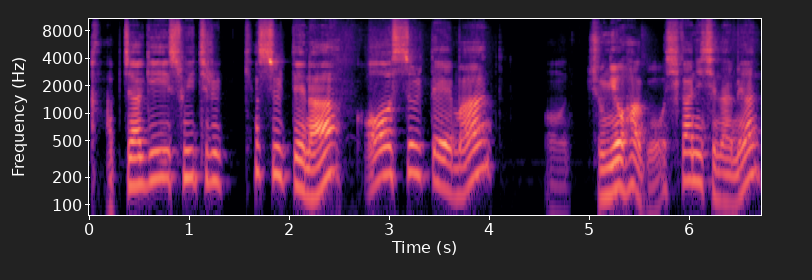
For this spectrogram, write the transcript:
갑자기 스위치를 켰을 때나 껐을 때만 어, 중요하고 시간이 지나면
